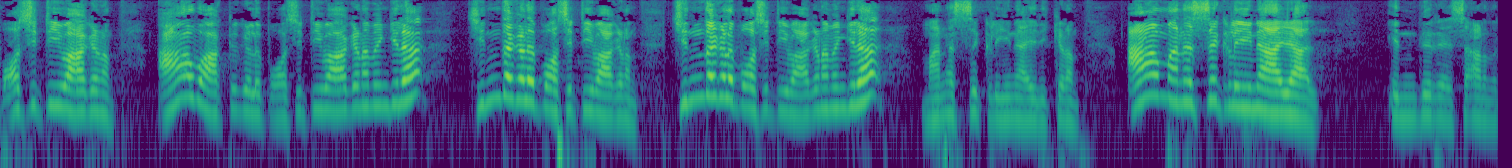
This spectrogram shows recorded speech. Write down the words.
പോസിറ്റീവ് ആകണം. ആ വാക്കുകൾ പോസിറ്റീവ് ആകണമെങ്കിൽ ചിന്തകൾ പോസിറ്റീവ് ആകണം ചിന്തകൾ പോസിറ്റീവ് ആകണമെങ്കിൽ മനസ്സ് ക്ലീൻ ആയിരിക്കണം ആ മനസ്സ് ക്ലീൻ ആയാൽ എന്ത് രസമാണെന്ന്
